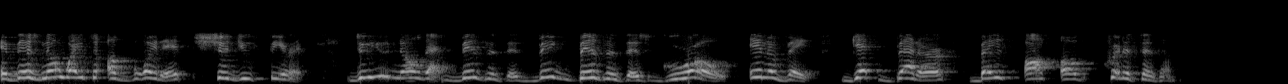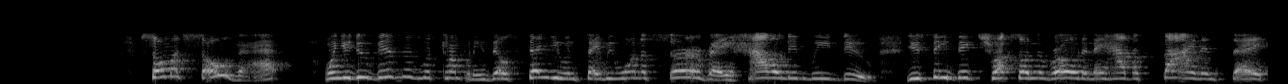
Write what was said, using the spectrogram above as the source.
If there's no way to avoid it, should you fear it? Do you know that businesses, big businesses, grow, innovate, get better based off of criticism? So much so that when you do business with companies, they'll send you and say, We want a survey. How did we do? You see big trucks on the road and they have a sign and say,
